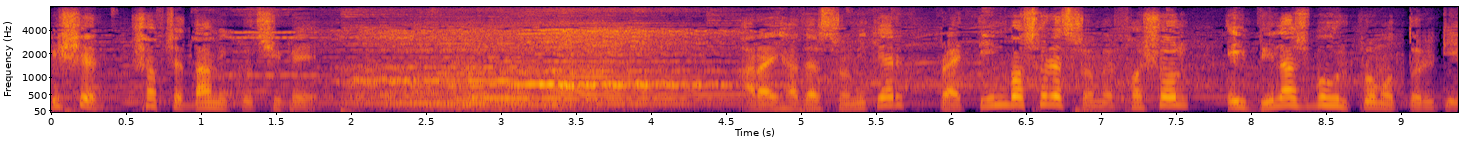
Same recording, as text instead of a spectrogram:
বিশ্বের সবচেয়ে দামি ক্রুজ আড়াই হাজার শ্রমিকের প্রায় তিন বছরের শ্রমের ফসল এই বিলাসবহুল প্রমোত্তরীটি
